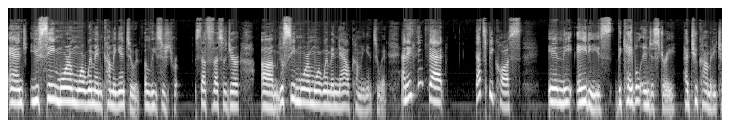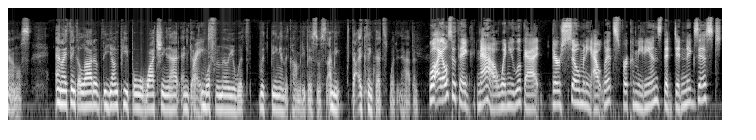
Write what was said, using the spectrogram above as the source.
And you see more and more women coming into it. Iliza Shlesinger, um, you'll see more and more women now coming into it. And I think that that's because in the 80s, the cable industry had two comedy channels. And I think a lot of the young people were watching that and got right. more familiar with, with being in the comedy business. I mean, I think that's what happened. Well, I also think now when you look at there are so many outlets for comedians that didn't exist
